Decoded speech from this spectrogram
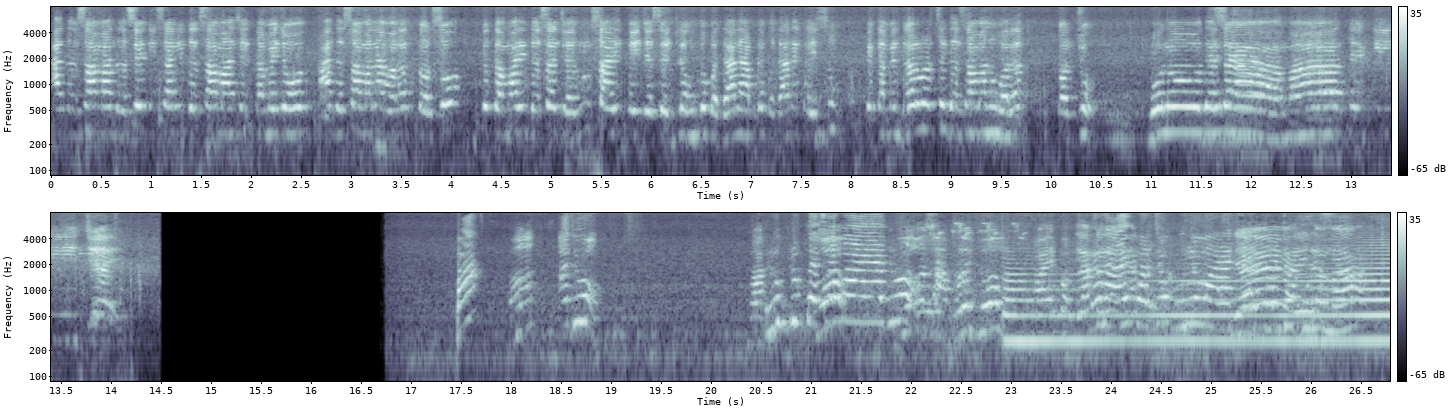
આ દશામાં દસે દિશાની દશામાં છે તમે જો આ દશામાંના વ્રત કરશો તો તમારી દશા જરૂર સારી થઈ જશે એટલે હું તો બધાને આપણે બધાને કહીશું કે તમે દર વર્ષે દશામાનું વ્રત કરજો બોલો દશા માત કી જય બા આ જુઓ રૂપ રૂપ દશામાં આયા જુઓ સાંભળો જો માએ પગલા લગન પરચો પૂર્યો મારા જય દશામાં.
